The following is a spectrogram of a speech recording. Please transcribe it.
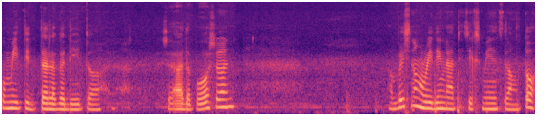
committed talaga dito sa other person. Ang bilis ng reading natin, 6 minutes lang to.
